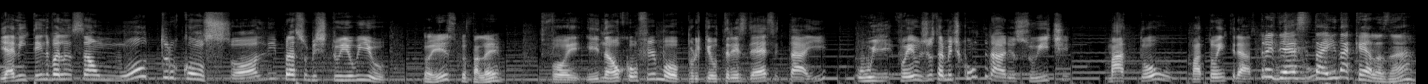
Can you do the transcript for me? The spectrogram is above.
e a Nintendo vai lançar um outro console pra substituir o Wii U. Foi isso que eu falei? Foi. E não confirmou, porque o 3DS tá aí. O Wii, foi justamente o contrário. O Switch matou, matou entre aspas. 3DS o Wii U, tá aí naquelas, né?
